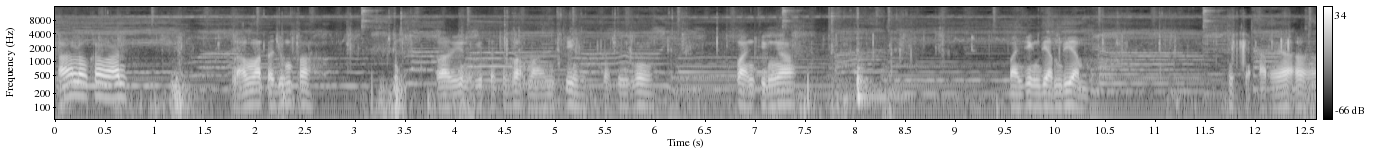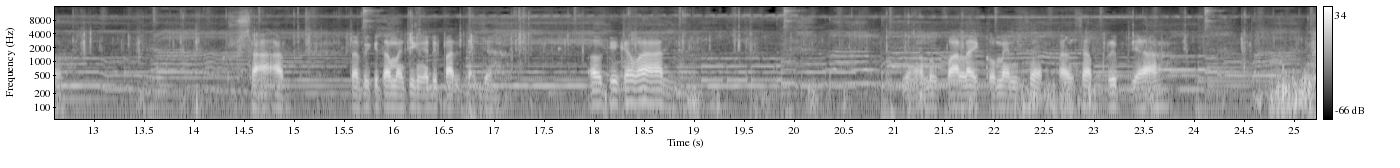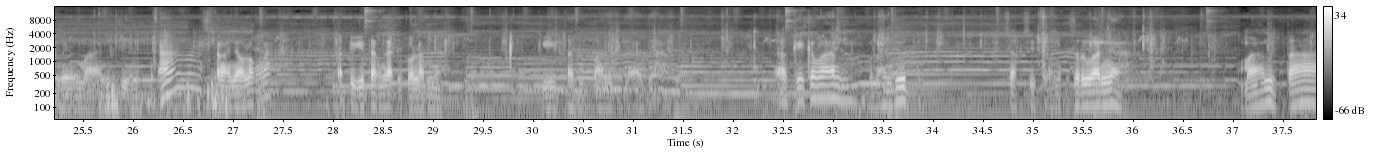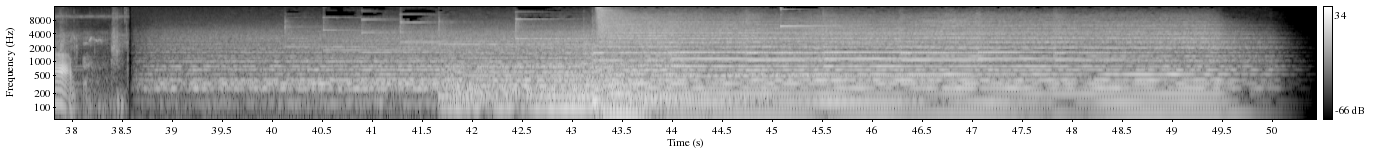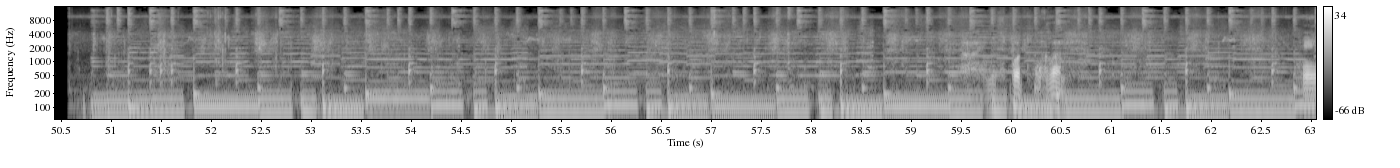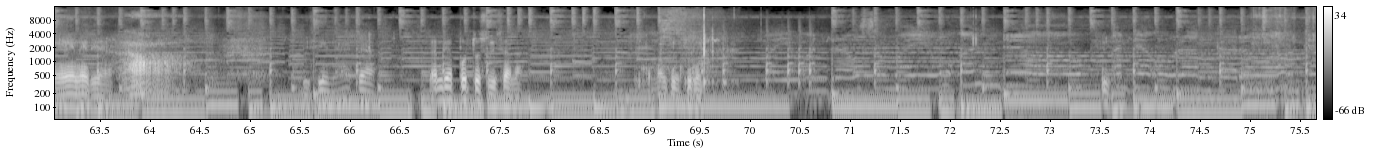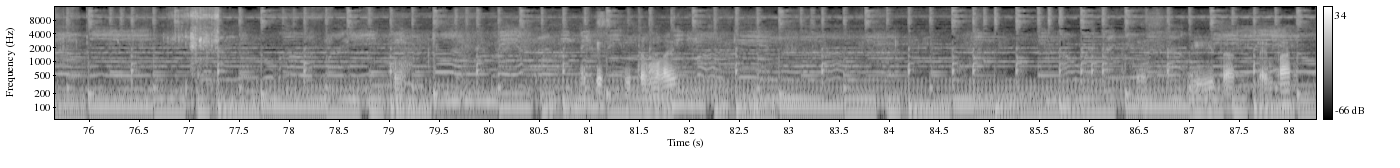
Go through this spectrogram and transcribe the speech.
Halo kawan. Selamat berjumpa. Kali ini kita coba mancing ke sini. Mancingnya Mancing diam-diam. Ini area eh, perusahaan Tapi kita mancingnya di parit aja. Oke kawan. Jangan lupa like, comment, share, dan subscribe ya. Ini mancing. Ah setengah nyolong lah Tapi kita nggak di kolamnya. Kita di paritnya aja oke kawan. Lanjut. Saksikan keseruannya. Mantap ini dia. Ah di sini aja. Kan dia putus di sana. Kita mancing sini. Oke kita mulai kita lempar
